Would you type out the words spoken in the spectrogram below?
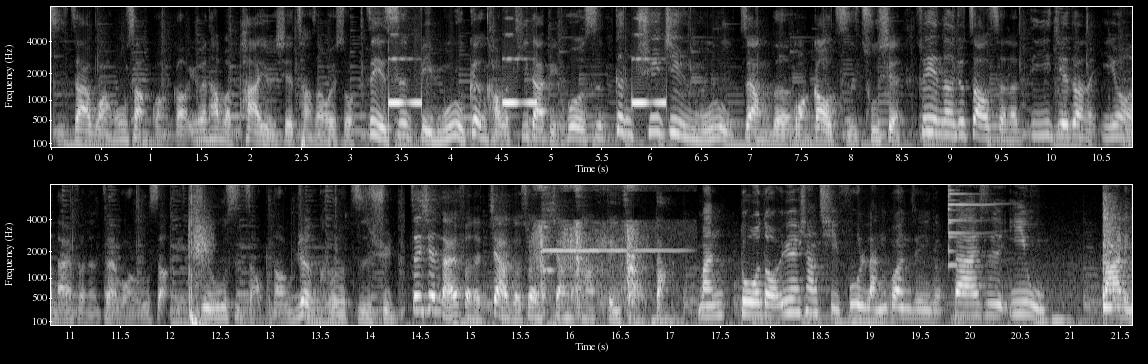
止在网络上广告，因为他们怕有些厂商会说自己是比母乳更好的替代品，或者是更趋近于母乳这样的广告词出现，所以呢就造成了第一阶段的婴幼儿奶粉呢在网络上你几乎是找不到任何资讯，这些奶粉的价格算相差非常大，蛮。多的，因为像起富蓝罐这一个，大概是一五八零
